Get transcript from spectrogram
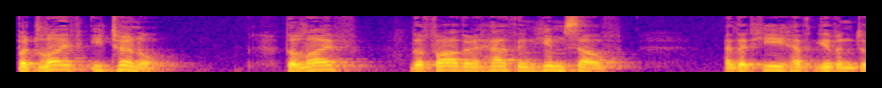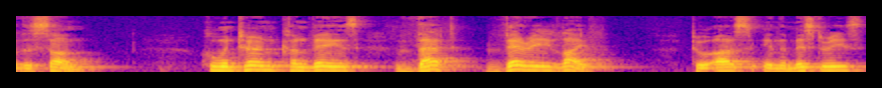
But life eternal, the life the Father hath in himself, and that he hath given to the Son, who in turn conveys that very life to us in the mysteries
